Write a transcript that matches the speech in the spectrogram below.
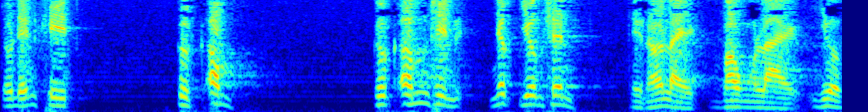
cho đến khi cực âm. Cực âm thì nhất dương sinh thì nó lại vòng lại dương.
